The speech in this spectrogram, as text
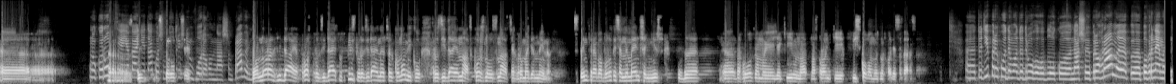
Е- Ну, корупція, Е, яка є також внутрішнім ворогом нашим, правильно? Воно роз'їдає, просто роз'їдає суспільство, роз'їдає нашу економіку, роз'їдає нас, кожного з нас, як громадянина. З тим треба боротися не менше, ніж з е, загрозами, які у нас на фронті військовому знаходяться зараз. Е, Тоді переходимо до другого блоку нашої програми. Повернемося до 80, 0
